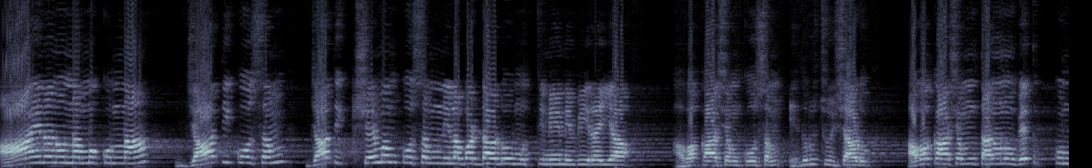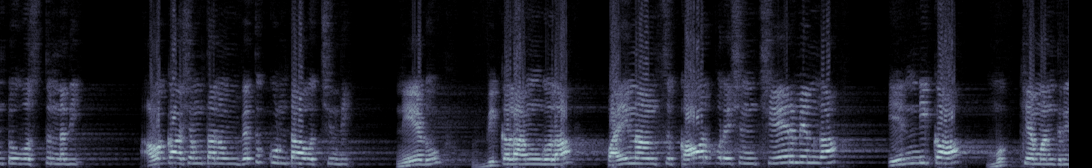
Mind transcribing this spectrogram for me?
ఆయనను నమ్ముకున్న జాతి కోసం జాతి క్షేమం కోసం నిలబడ్డాడు ముత్తినేని వీరయ్య. అవకాశం కోసం ఎదురు చూశాడు. అవకాశం తనను వెతుక్కుంటూ వస్తున్నది. అవకాశం తనను వెతుక్కుంటా వచ్చింది. నేడు వికలాంగుల ఫైనాన్స్ కార్పొరేషన్ చైర్మన్గా ఎన్నిక ముఖ్యమంత్రి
